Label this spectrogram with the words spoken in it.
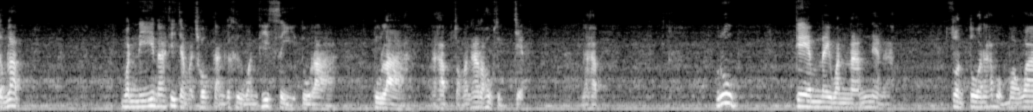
สำหรับวันนี้นะที่จะมาชกกันก็คือวันที่ 4 ตุลาตุลานะครับ2567 นะครับ รูปเกมในวันนั้นเนี่ยนะ ส่วนตัวนะครับผมมองว่า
